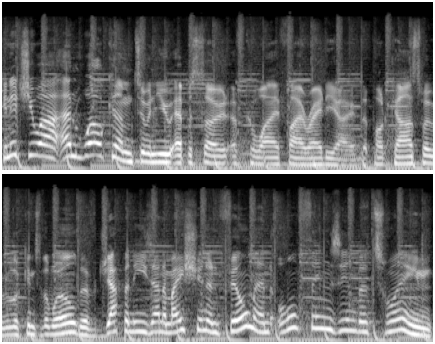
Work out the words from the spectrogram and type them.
Konnichiwa, and welcome to a new episode of Kawaii Fi Radio, the podcast where we look into the world of Japanese animation and film and all things in between.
